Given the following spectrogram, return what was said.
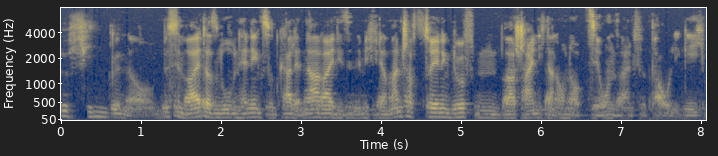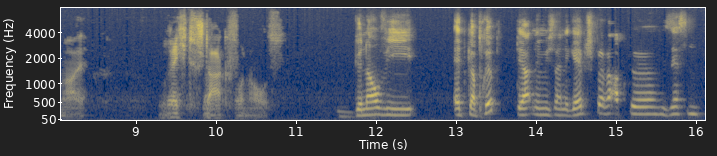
befinden. Genau. Ein bisschen weiter sind Ruben Hennings und Khaled Narei, die sind nämlich wieder Mannschaftstraining, dürften wahrscheinlich dann auch eine Option sein für Pauli, gehe ich mal recht stark von aus. Genau wie Edgar Pripp, der hat nämlich seine Gelbsperre abgesessen.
